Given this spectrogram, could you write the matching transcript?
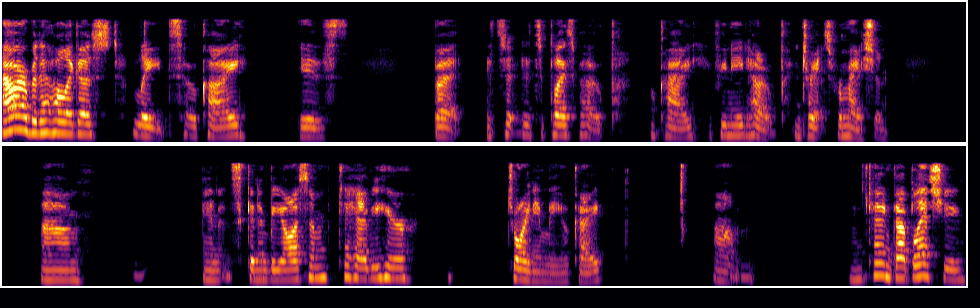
however, the Holy Ghost leads, okay, is, but it's a, it's a place of hope, okay, if you need hope and transformation. Um, and it's going to be awesome to have you here joining me, okay? Um, okay, God bless you.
